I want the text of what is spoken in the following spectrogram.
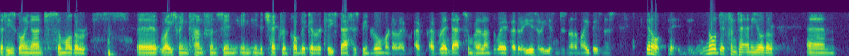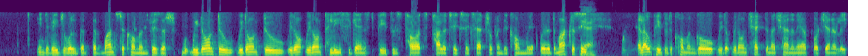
that he's going on to some other uh, right wing conference in, in, in, the Czech Republic, or at least that has been rumoured, or I've, I've, I've, read that somewhere along the way. Whether he is or he isn't is none of my business. You know, no different to any other um, individual that, that wants to come and visit. We don't do we don't do we don't we don't police against people's thoughts, politics, etc. When they come, we're a democracy. Yeah. We allow people to come and go. We don't, we don't check them at Shannon Airport generally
